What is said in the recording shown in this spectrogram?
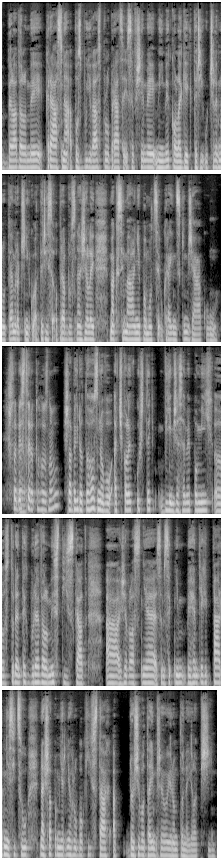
byla velmi krásná a pozbudivá spolupráce i se všemi mými kolegy, kteří učili v nutém ročníku a kteří se opravdu snažili maximálně pomoci ukrajinským žákům. Šli byste do toho znovu? Šla bych do toho znovu, ačkoliv už teď vím, že se mi po mých eh, studentech bude velmi stýskat a že vlastně jsem si k ním během těch pár měsíců našla poměrně hluboký vztah a do života jim přeju jenom to nejlepší.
